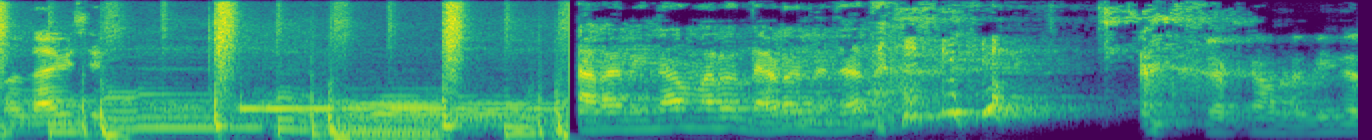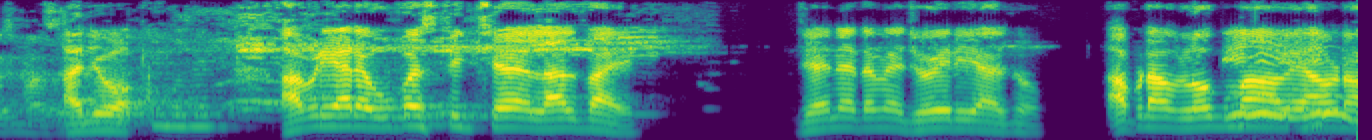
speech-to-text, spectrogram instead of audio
તો આવી છે. તારા વિના મારો દાડો ન જાત આજો આપણી યારે ઉપસ્થિત છે લાલભાઈ. જેને તમે જોઈ રહ્યા છો. આપણા વ્લોગમાં હવે આવડો.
